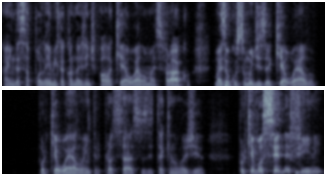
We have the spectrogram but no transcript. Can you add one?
ainda essa polêmica quando a gente fala que é o elo mais fraco, mas eu costumo dizer que é o elo. Por que o elo entre processos e tecnologia? Porque você define,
